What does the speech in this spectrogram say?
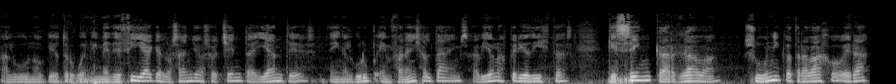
alguno que otro bueno. Y me decía que en los años 80 y antes, en el grupo, en Financial Times, había unos periodistas que se encargaban, su único trabajo era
